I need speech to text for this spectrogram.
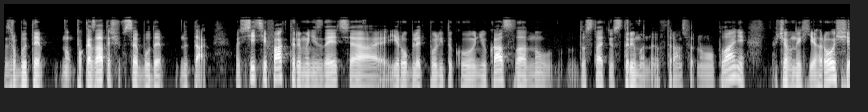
зробити, ну, показати, що все буде не так. Ось всі ці фактори, мені здається, і роблять політику Ньюкасла ну, достатньо стриманою в трансферному плані, хоча в них є гроші.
